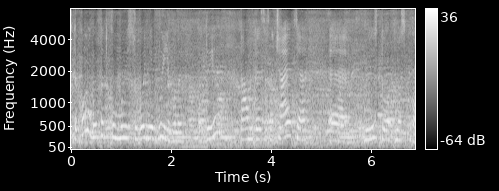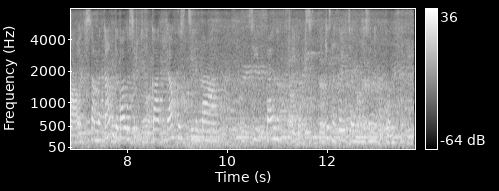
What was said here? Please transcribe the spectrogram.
в такому випадку ми сьогодні виявили один, там, де зазначається е, місто Москва. От саме там давали сертифікат якості на ці фени Philips, які знаходяться в магазині Комфі.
